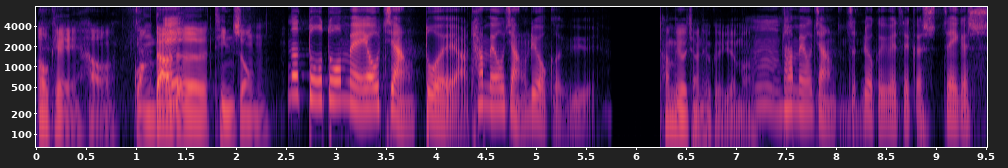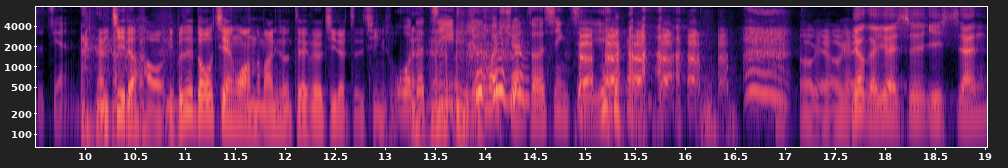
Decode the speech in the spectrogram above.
OK，好，广大的听众。欸，那多多没有讲对啊，他没有讲六个月。他没有讲六个月吗？嗯，他没有讲这六个月这个这个时间。你记得好，你不是都健忘的吗？你怎么这个都记得这清楚？我的记忆体就是会选择性记忆。OK OK，六个月是医生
